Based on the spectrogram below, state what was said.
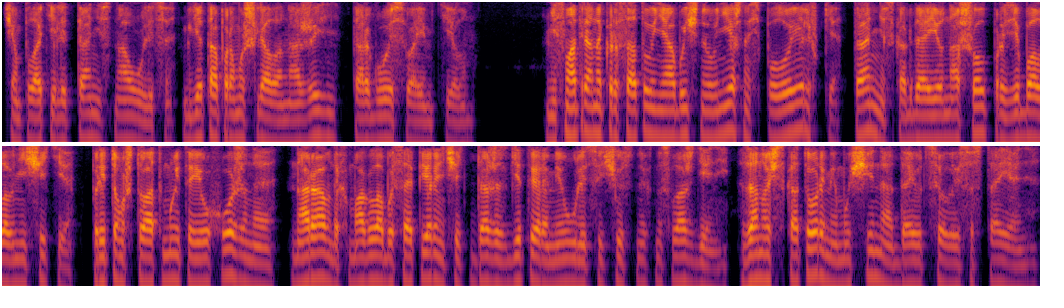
чем платили Танис на улице, где та промышляла на жизнь, торгуя своим телом. Несмотря на красоту и необычную внешность полуэльфки, Таннис, когда ее нашел, прозябала в нищете, при том, что отмытая и ухоженная, на равных могла бы соперничать даже с гетерами улицы чувственных наслаждений, за ночь с которыми мужчины отдают целые состояния.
